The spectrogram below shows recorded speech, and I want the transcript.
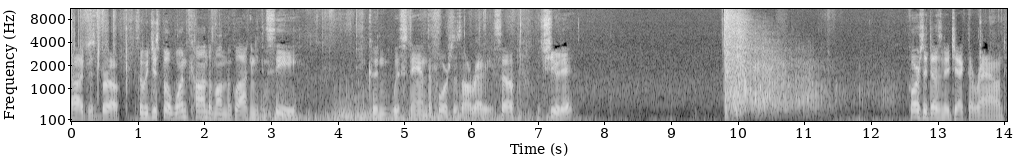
Oh, it just broke. So we just put one condom on the Glock and you can see it couldn't withstand the forces already. So let's shoot it. Of course it doesn't eject the round.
